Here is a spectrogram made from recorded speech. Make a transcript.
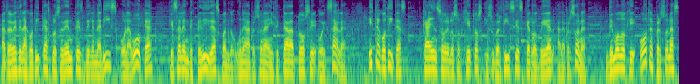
a través de las gotitas procedentes de la nariz o la boca que salen despedidas cuando una persona infectada tose o exhala. Estas gotitas caen sobre los objetos y superficies que rodean a la persona, de modo que otras personas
